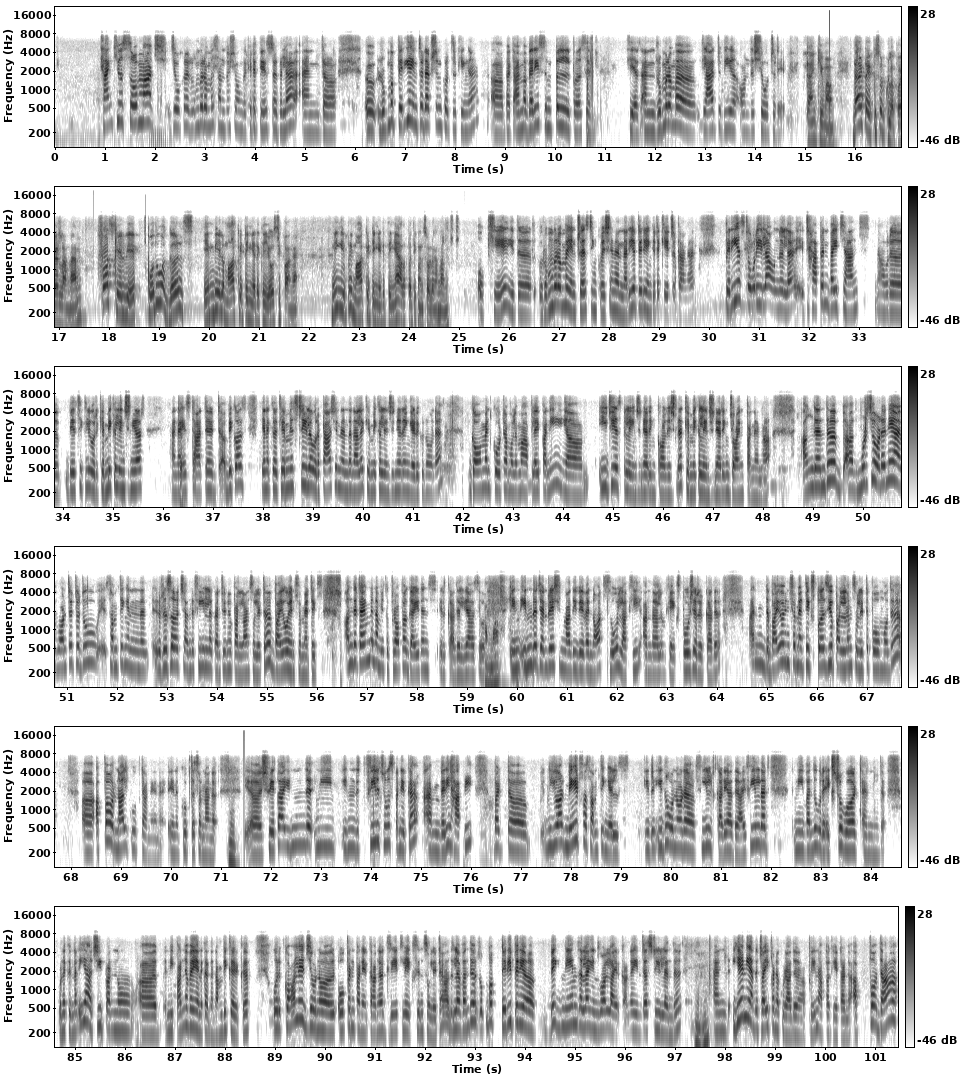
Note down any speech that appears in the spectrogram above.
thank you so much joker ரொம்ப ரொம்ப சந்தோஷம் உங்ககிட்ட பேசுறதுல. அண்ட் ரொம்ப பெரிய இன்ட்ரடக்ஷன் கொடுத்துருக்கீங்க. But I'm a very simple person as and ரொம்ப ரொம்ப glad to be on the show today thank you ma'am டேரக்டா எபிசோட்குள்ள போயிடலாம் மேம் ஃபர்ஸ்ட் கேள்வி பொதுவா கேர்ள்ஸ் எம்பிஏல மார்க்கெட்டிங் எடுக்க யோசிப்பாங்க. நீங்க எப்படி மார்க்கெட்டிங் எடுத்தீங்க அதை பத்தி கொஞ்சம் சொல்லுங்க மேம் ஓகே இது ரொம்ப ரொம்ப இன்ட்ரெஸ்டிங் கொஸ்டின் நிறைய பேர் என்கிட்ட கேட்டிருக்காங்க. பெரிய ஸ்டோரிலாம் ஒண்ணு இல்ல இட் ஹேப்பன் பை சான்ஸ் நான் ஒரு பேசிக்லி ஒரு chemical engineer and I started because எனக்கு கெமிஸ்ட்ரியில ஒரு பேஷன் இருந்தனால கெமிக்கல் இன்ஜினியரிங் எடுக்கணும்னு கவர்மெண்ட் கோட்டா மூலமா அப்ளை பண்ணி இஜிஎஸ் பிள்ளை இன்ஜினியரிங் காலேஜ்ல கெமிக்கல் இன்ஜினியரிங் ஜாயின் பண்ணேன்னா அங்க இருந்து அது முடிச்ச உடனே I wanted to do something in research அந்த ஃபீல்ட்ல கண்டினியூ பண்ணலாம்னு சொல்லிட்டு பயோ இன்ஃபர்மேட்டிக்ஸ் அந்த டைம்ல நம்மளுக்கு ப்ராப்பர் கைடன்ஸ் இருக்காது இல்லையா? ஸோ இந்த ஜென்ரேஷன் மாதிரி we were not so lucky அந்த அளவுக்கு எக்ஸ்போஜர் இருக்காது. அண்ட் பயோ இன்ஃபர்மேட்டிக்ஸ் பர்சியூ பண்ணலாம்னு சொல்லிட்டு போகும்போது அப்பா ஒரு நாள் கூப்பிட்டாங்க என்ன என்ன கூப்பிட்டு சொன்னாங்க. ஸ்வேதா இந்த நீ இந்த ஃபீல்ட் சூஸ் பண்ணிருக்க. I am very happy but you are made for something else இது இது உன்னோட ஃபீல்ட் கிடையாது. ஐ ஃபீல் தட் நீ வந்து ஒரு எக்ஸ்ட்ரோவர்ட் அண்ட் உனக்கு நிறைய அச்சீவ் பண்ணும் நீ பண்ணவே எனக்கு அந்த நம்பிக்கை இருக்கு. ஒரு காலேஜ் ஒன்று ஓபன் பண்ணிருக்காங்க கிரேட் லேக்ஸ்ன்னு சொல்லிட்டு. அதுல வந்து ரொம்ப பெரிய பெரிய பிக் நேம்ஸ் எல்லாம் இன்வால்வ் ஆயிருக்காங்க இண்டஸ்ட்ரியில இருந்து. அண்ட் ஏன் நீ அதை ட்ரை பண்ணக்கூடாது அப்படின்னு அப்பா கேட்டாங்க. அப்போதான்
